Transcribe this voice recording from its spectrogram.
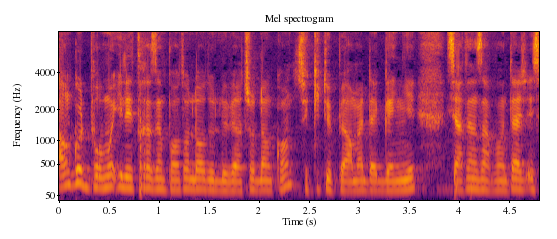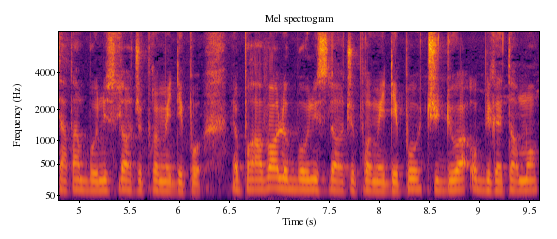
En code moi, il est très important lors de l'ouverture d'un compte, ce qui te permet de gagner certains avantages et certains bonus lors du premier dépôt. Mais pour avoir le bonus lors du premier dépôt, tu dois obligatoirement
